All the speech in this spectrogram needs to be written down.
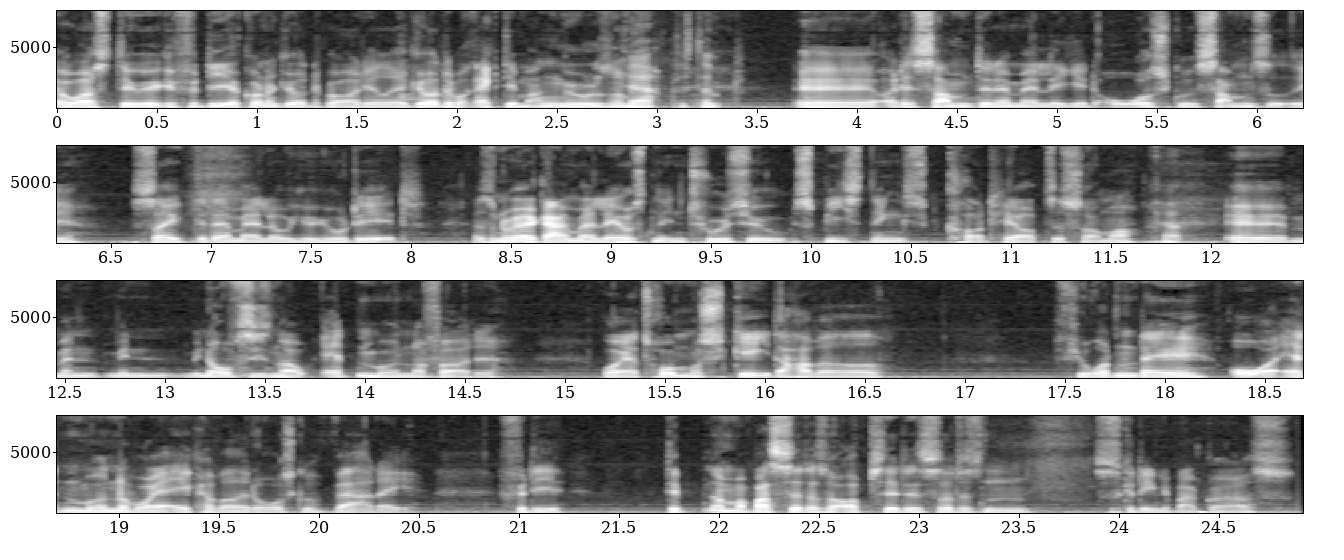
Er jo også, det er jo ikke fordi, jeg kun har gjort det på audio. Jeg har gjort det på rigtig mange øvelser. Ja, bestemt. Øh, og det samme, det der med at lægge et overskud samtidig. Så ikke det der med at lave jojo-diæt. Altså nu er jeg i gang med at lave sådan en intuitiv spisningscut herop til sommer. Ja. Øh, men min, min off-season er jo 18 måneder før det. Hvor jeg tror måske, der har været 14 dage over 18 måneder, hvor jeg ikke har været et overskud hver dag. Fordi det, når man bare sætter sig op til det, så, er det sådan, så skal det egentlig bare gøres.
